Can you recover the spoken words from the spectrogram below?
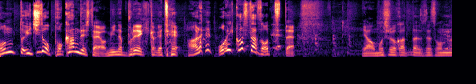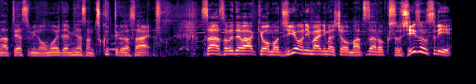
ほんと一度ポカンでしたよ。みんなブレーキかけて。あれ？追い越したぞっつって。いや面白かったですね。そんな夏休みの思い出皆さん作ってください。さあそれでは今日も授業に参りましょう。松田ロックスシーズン3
